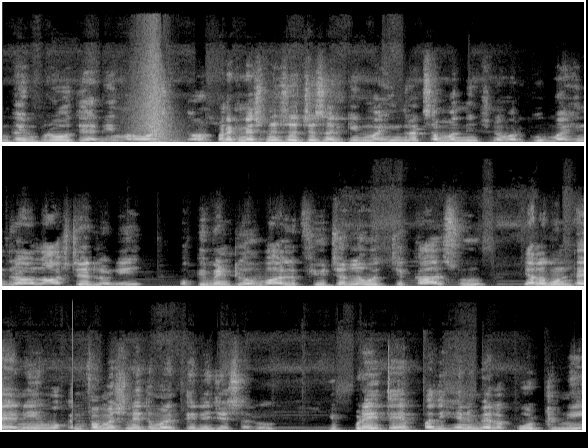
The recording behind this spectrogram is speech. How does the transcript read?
ఇంకా ఇంప్రూవ్ అవుతాయని మనం ఆశిద్దాం. మనకి నెక్స్ట్ న్యూస్ వచ్చేసరికి మహీంద్రాకి సంబంధించిన వరకు మహీంద్రా లాస్ట్ ఇయర్లోని ఒక ఈవెంట్లో వాళ్ళు ఫ్యూచర్లో వచ్చే కార్స్ ఎలాగుంటాయని ఒక ఇన్ఫర్మేషన్ అయితే మనకు తెలియజేశారు. ఇప్పుడైతే పదిహేను వేల కోట్లని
